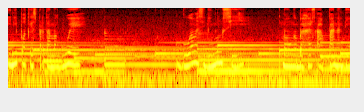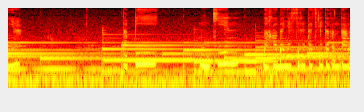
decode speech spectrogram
ini podcast pertama gue. Gue masih bingung sih mau ngebahas apa nantinya. Tapi mungkin bakal banyak cerita-cerita tentang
